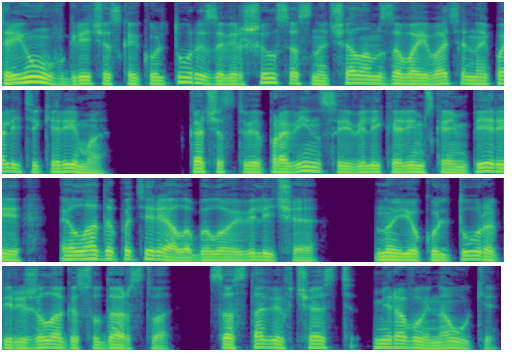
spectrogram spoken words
Триумф греческой культуры завершился с началом завоевательной политики Рима. В качестве провинции Великой Римской империи Эллада потеряла былое величие, но ее культура пережила государство, составив часть мировой науки.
